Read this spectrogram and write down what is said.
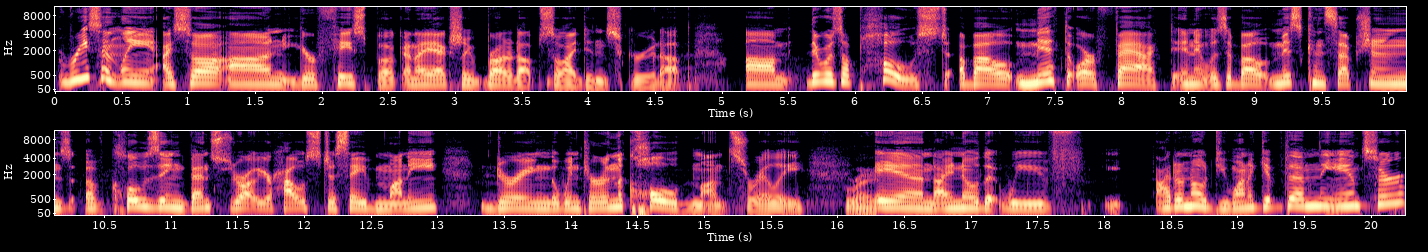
recently I saw on your Facebook, and I actually brought it up so I didn't screw it up. Um, there was a post about myth or fact, and it was about misconceptions of closing vents throughout your house to save money during the winter and the cold months, really. Right. And I know that we've I don't know. Do you want to give them the answer?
